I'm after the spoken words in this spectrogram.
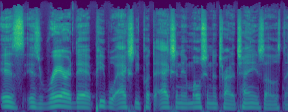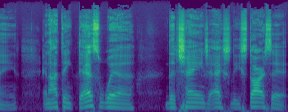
it's it's rare that people actually put the action in motion to try to change those things. And I think that's where the change actually starts at.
